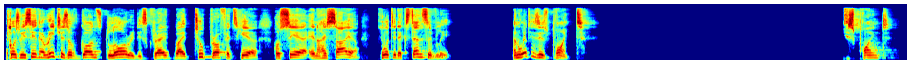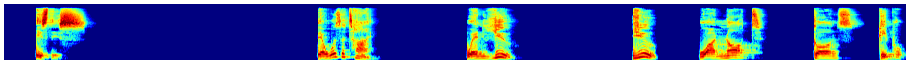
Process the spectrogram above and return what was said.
Because we see the riches of God's glory described by two prophets here, Hosea and Isaiah, quoted extensively. And what is his point? His point is this there was a time when you, you were not God's people.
